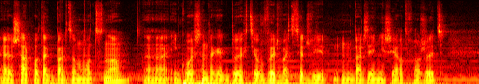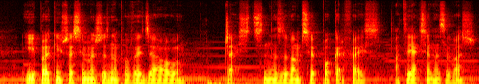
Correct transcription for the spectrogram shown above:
E, szarpał tak bardzo mocno e, i głośno, tak jakby chciał wyrwać te drzwi bardziej niż je otworzyć. I po jakimś czasie mężczyzna powiedział: Cześć, nazywam się Pokerface. A ty jak się nazywasz?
